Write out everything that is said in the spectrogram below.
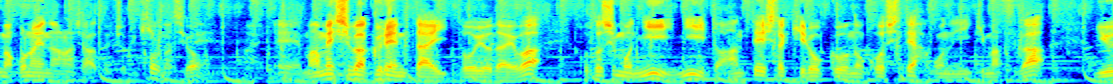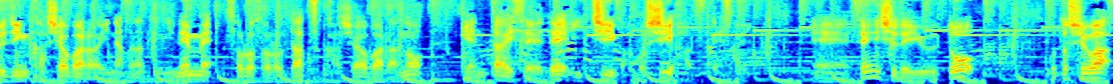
まあ、この辺の話は後でちょっと聞きますよ。えー豆柴グレン隊東洋大は今年も2位、2位と安定した記録を残して箱根に行きますが友人柏原がいなくなって2年目。そろそろ脱柏原の現体制で1位が欲しいはずです、えー選手でいうと今年は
